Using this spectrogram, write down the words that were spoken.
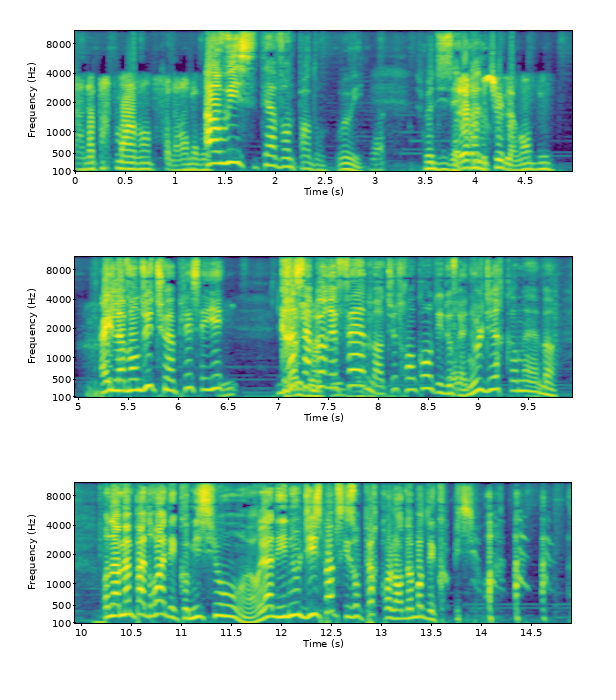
un appartement à vendre, ça n'a rien à voir. Ah oui, c'était à vendre, pardon. Oui, oui. Ouais. Je me disais. D'ailleurs, le monsieur, il l'a vendu. Ah, il l'a vendu, tu as appelé, ça y est Oui. Grâce Ouais, à Beurre. FM, tu te rends compte, ils devraient nous le dire quand même. On n'a même pas droit à des commissions. Regarde, ils nous le disent pas parce qu'ils ont peur qu'on leur demande des commissions.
